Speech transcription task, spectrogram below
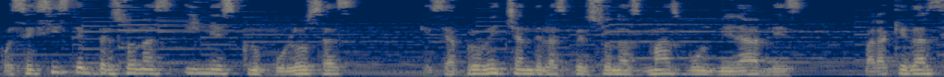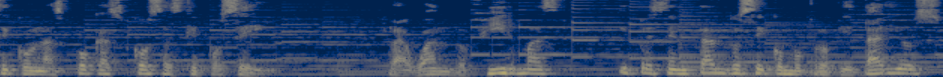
pues existen personas inescrupulosas que se aprovechan de las personas más vulnerables para quedarse con las pocas cosas que poseen, fraguando firmas y presentándose como propietarios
